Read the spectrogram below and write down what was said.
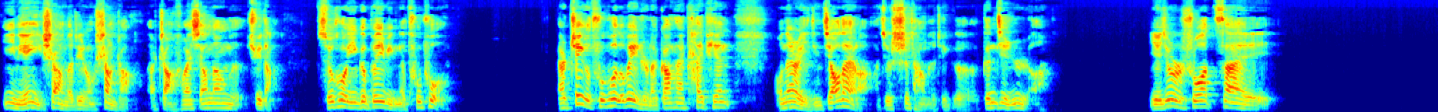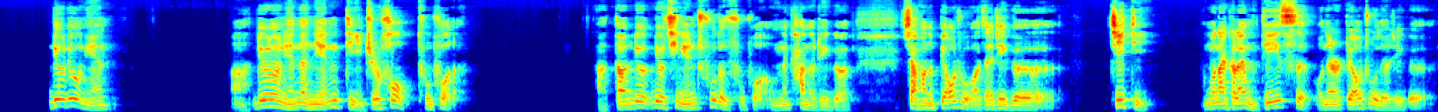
一年以上的这种上涨啊，涨幅还相当的巨大。随后一个杯柄的突破。而这个突破的位置呢？刚才开篇欧奈尔已经交代了，就市场的这个跟进日啊，也就是说，在六六年啊，六六年的年底之后突破的啊，到六六七年初的突破，我们能看到这个下方的标注啊，在这个基底莫纳克莱姆第一次欧奈尔标注的这个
